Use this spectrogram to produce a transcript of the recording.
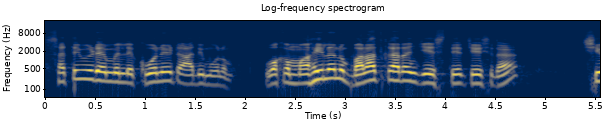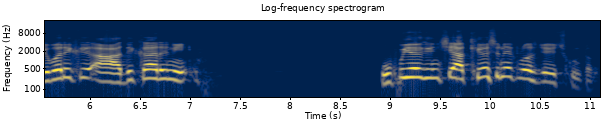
సతవీడు ఎమ్మెల్యే కోనేటి ఆదిమూలం ఒక మహిళను బలాత్కారం చేస్తే చేసిన చివరికి ఆ అధికారిని ఉపయోగించి ఆ కేసునే క్లోజ్ చేయించుకుంటారు.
